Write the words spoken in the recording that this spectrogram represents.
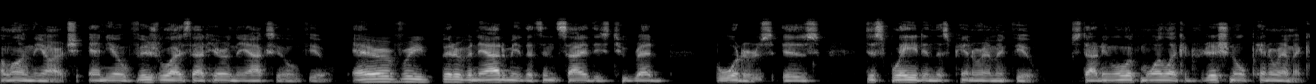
along the arch. And you'll visualize that here in the axial view. Every bit of anatomy that's inside these two red borders is displayed in this panoramic view, starting to look more like a traditional panoramic.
